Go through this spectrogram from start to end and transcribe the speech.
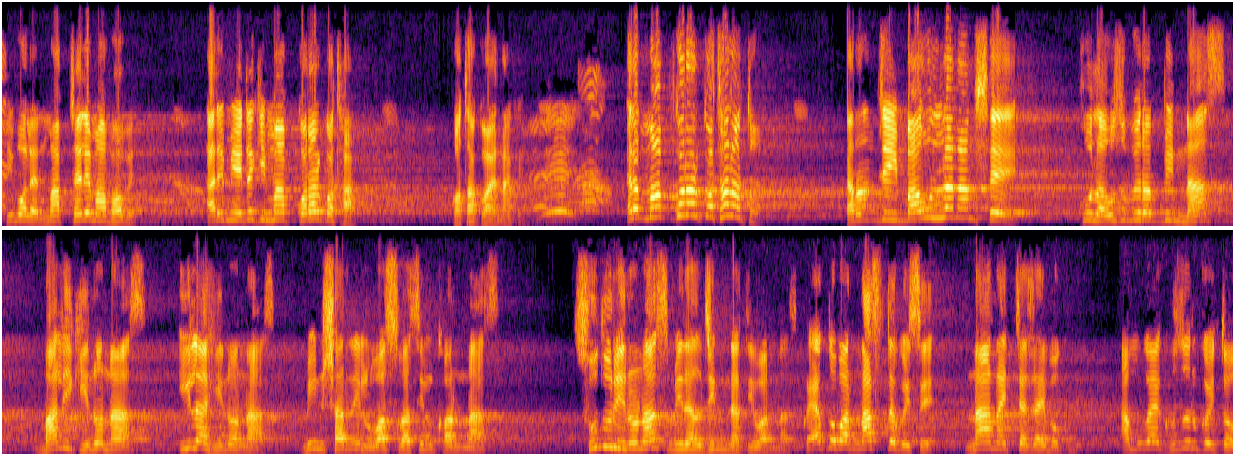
কি বলেন, মাপ চাইলে মাপ হবে? আরে মেয়ে, এটা কি মাপ করার কথা? কথা কয় না নাকে এরা মাফ করার কথা না তো। কারণ যেই বাউল্লা নামছে, কুলা উজবিরব্বিন নাস, মালিকিনো নাস, ইলাহিনো নাস, মিন শারিল ওয়াসওয়াসিল খন নাস, সুদুরিনো নাস, মিনাল জিন্নাতি ওয়ান নাস। এতবার নাচতে কইছে, না নাইচ্ছা কই? আমগায় হুজুর কইতো,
